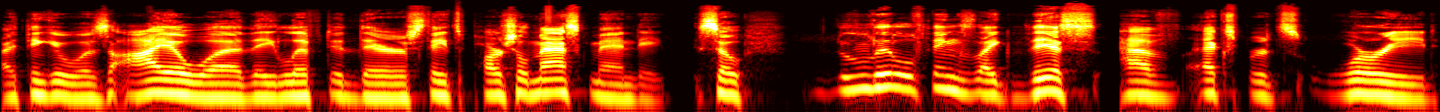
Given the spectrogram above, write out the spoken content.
I think it was Iowa, they lifted their state's partial mask mandate. So little things like this have experts worried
